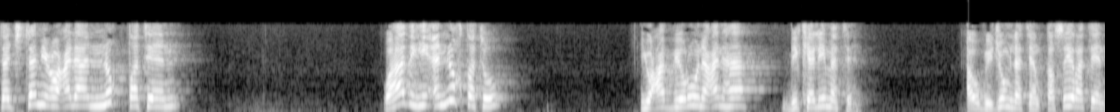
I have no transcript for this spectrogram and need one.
تجتمع على نقطة. وهذه النقطة يعبرون عنها بكلمة أو بجملة قصيرة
